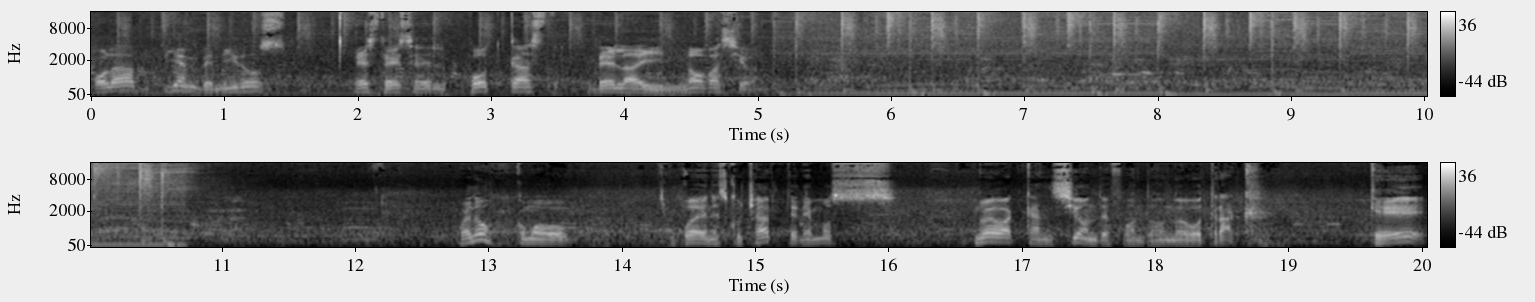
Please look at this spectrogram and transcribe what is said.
Hola, bienvenidos. Este es el podcast de la innovación. Bueno, como pueden escuchar, tenemos nueva canción de fondo, un nuevo track que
